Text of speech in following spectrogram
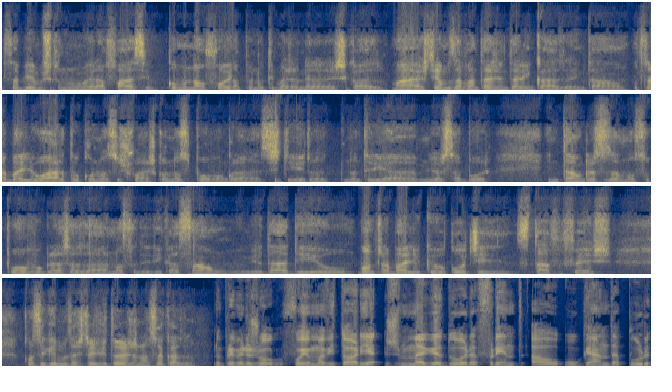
sabíamos que não era fácil, como não foi na penúltima janela neste caso, mas temos a vantagem de estar em casa, então o trabalho trabalho árduo com nossos fãs, com o nosso povo angolano assistir, não, não teria melhor sabor. Então, graças ao nosso povo, graças à nossa dedicação, humildade e o bom trabalho que o coaching staff fez, conseguimos as três vitórias na nossa casa. No primeiro jogo, foi uma vitória esmagadora frente ao Uganda por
